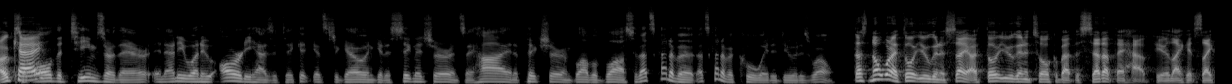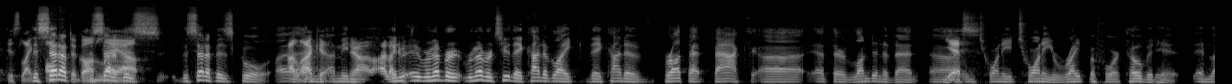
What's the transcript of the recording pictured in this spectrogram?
Okay. So all the teams are there, and anyone who already has a ticket gets to go and get a signature and say hi and a picture and blah blah blah. So that's kind of a that's kind of a cool way to do it as well. That's not what I thought you were going to say. I thought you were going to talk about the setup they have here. Like it's like this like the setup, octagon the setup layout. is the setup is cool. I like and, it. I mean, Yeah, I like and, it. and remember, remember too, they kind of like they kind of brought that back uh, at their London event uh, in 2020, right before COVID hit, and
